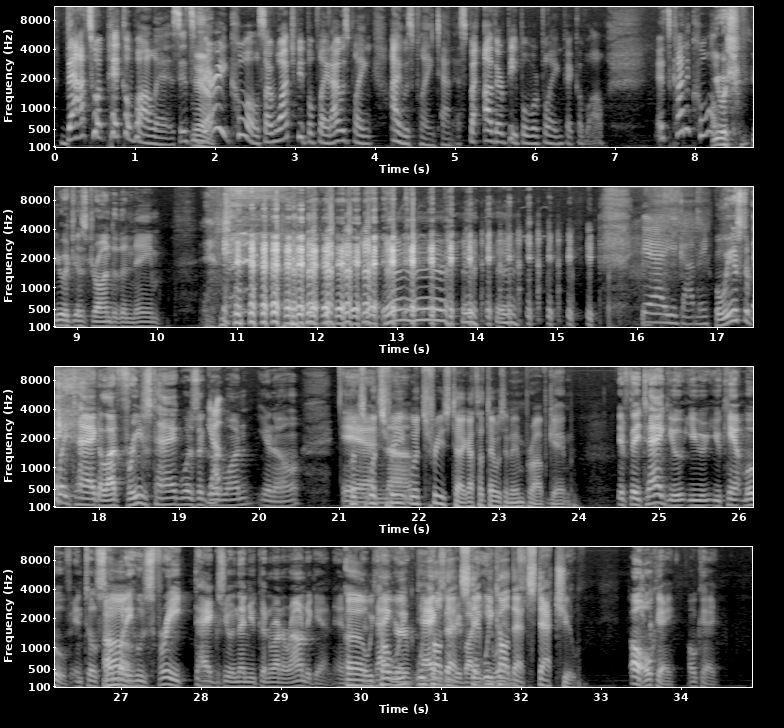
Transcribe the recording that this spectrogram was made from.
That's what pickleball is. It's Yeah. very cool. So I watched people play it. I was playing I was playing tennis, but other people were playing pickleball. It's kind of cool. You were you were just drawn to the name. yeah, you got me. But we used to play tag a lot. Freeze tag was a good Yep. one. You know. What's, And, what's free? uh, What's freeze tag? I thought that was an improv game. if they tag you, you you can't move until somebody Oh. who's free tags you, and then you can run around again. And Uh, we call we, we tags called that sta- we he called that statue. Oh, okay, okay.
